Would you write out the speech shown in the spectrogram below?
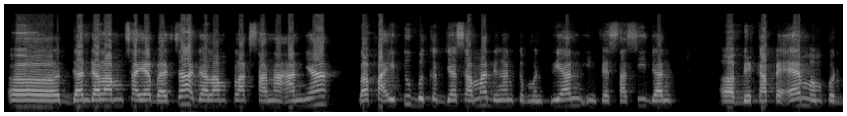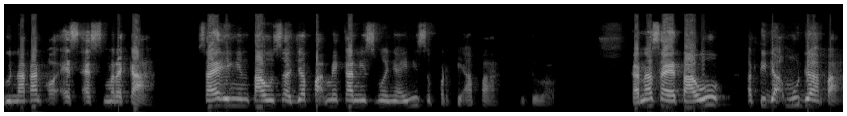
Uh, dan dalam saya baca dalam pelaksanaannya Bapak itu bekerja sama dengan Kementerian Investasi dan uh, BKPM mempergunakan OSS mereka. Saya ingin tahu saja Pak mekanismenya ini seperti apa gitu loh. Karena saya tahu uh, tidak mudah Pak.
